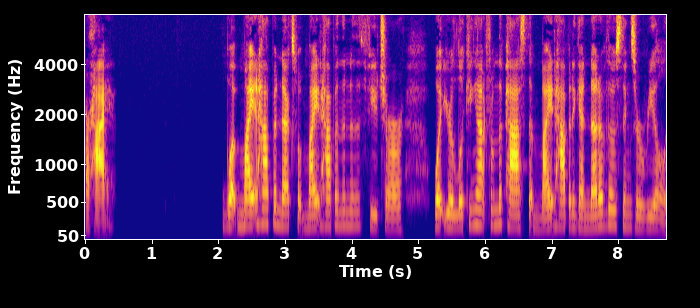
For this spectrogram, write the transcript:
are high. What might happen next, what might happen in the future, what you're looking at from the past that might happen again, none of those things are real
